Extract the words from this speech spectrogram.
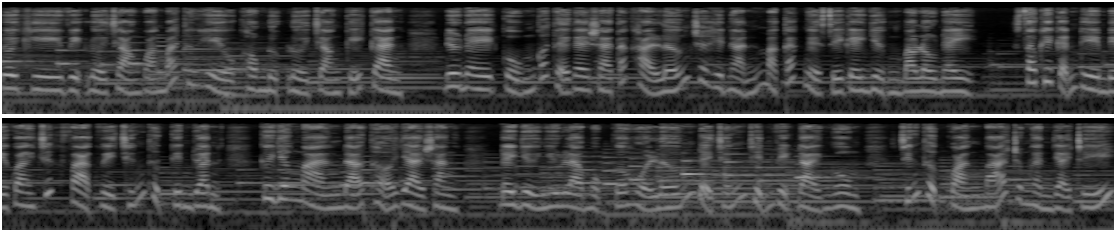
Đôi khi, việc lựa chọn quảng bá thương hiệu không được lựa chọn kỹ càng. Điều này cũng có thể gây ra tác hại lớn cho hình ảnh mà các nghệ sĩ gây dựng bao lâu nay. Sau khi Cảnh Điềm bị quan chức phạt vì chứng thực kinh doanh, cư dân mạng đã thở dài rằng đây dường như là một cơ hội lớn để chấn chỉnh việc đại ngôn, chứng thực quảng bá trong ngành giải trí.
